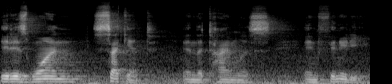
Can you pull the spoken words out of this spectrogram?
It is one second in the timeless infinity.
